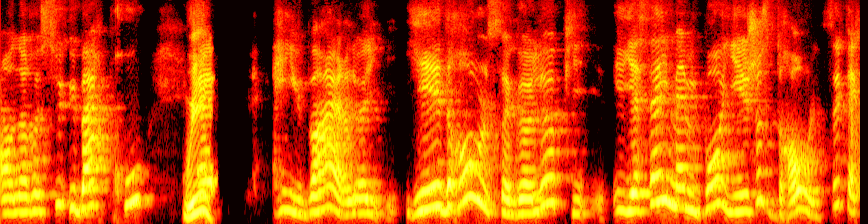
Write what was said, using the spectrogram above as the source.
on a reçu Hubert Prou. Oui. Hey Hubert, là, il est drôle, ce gars-là, puis il essaye même pas, il est juste drôle, tu sais. Fait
